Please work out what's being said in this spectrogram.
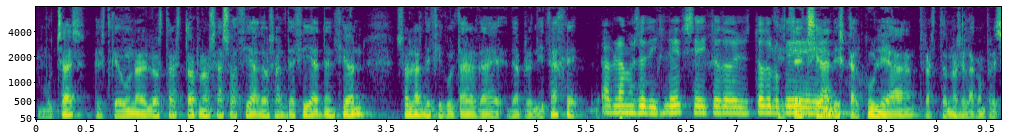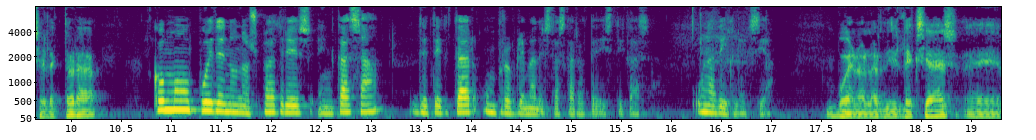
Muchas. Es que uno de los trastornos asociados al déficit de atención son las dificultades de, de aprendizaje. Hablamos de dislexia y todo, todo lo Dislexia, que... discalculia, trastornos en la comprensión lectora. ¿Cómo pueden unos padres en casa detectar un problema de estas características? Una dislexia. Bueno, las dislexias, eh,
